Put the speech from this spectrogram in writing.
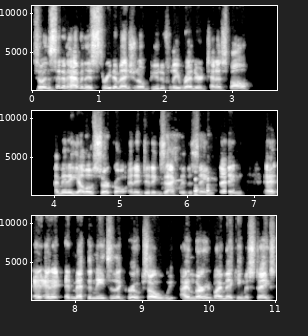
So mm-hmm. instead of having this three dimensional, beautifully rendered tennis ball, I made a yellow circle, and it did exactly the same thing, and and, and it, it, met the needs of the group. So we I learned by making mistakes,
